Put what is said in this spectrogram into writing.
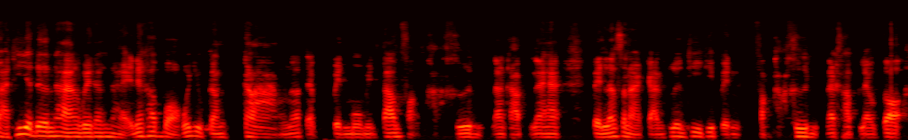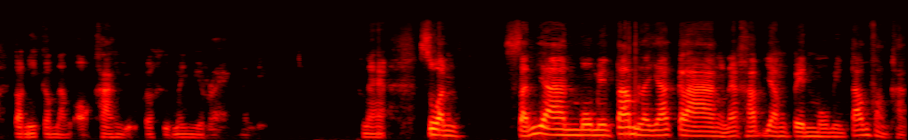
กาสที่จะเดินทางไปทางไหนนะครับบอกว่าอยู่กลางๆนะแต่เป็นโมเมนตัมฝั่งขาขึ้นนะครับนะฮะเป็นลักษณะการเคลื่อนที่ที่เป็นฝั่งขาขึ้นนะครับ แล้วก็ตอนนี้กำลังออกข้างอยู่ก็คือไม่มีแรงนั่นเองนะฮะส่วนสัญญาณโมเมนตัมระยะกลางนะครับ ยังเป็นโมเมนตัมฝั่งขา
